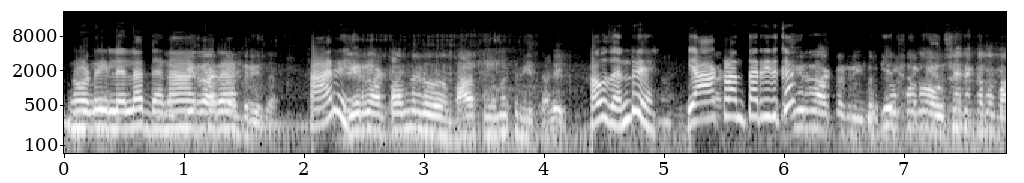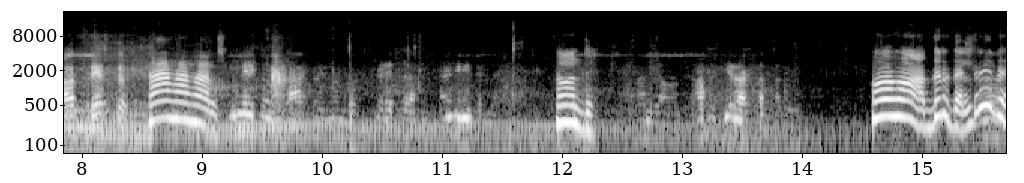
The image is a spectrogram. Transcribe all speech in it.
ನೋಡ್ರಿ ಇಲ್ಲೆಲ್ಲ ದನ ಕರ ಹಾ ರೀ? ರೀ ಹೌದನ್ರಿ? ಯಾ ಆಕಳ ಅಂತಾರ ಇದಕ್ಕ? ಹಾ ಹಾ ಹಾ. ಹ್ಞೂ ಹ್ಞೂ ಹ್ಞೂ. ಅದ್ರದಲ್ರಿ ಇದು?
